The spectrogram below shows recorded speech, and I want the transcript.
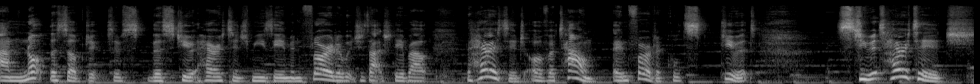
and not the subject of the Stuart Heritage Museum in Florida, which is actually about the heritage of a town in Florida called Stuart. Stuart Heritage.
